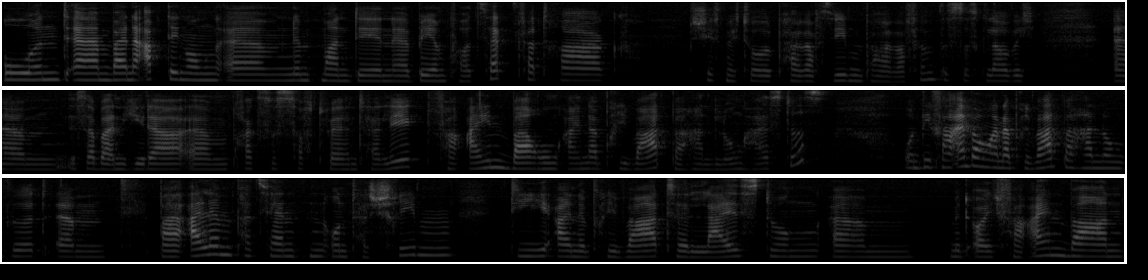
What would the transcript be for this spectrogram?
Und ähm, bei einer Abdingung ähm, nimmt man den äh, BMVZ-Vertrag, schießt mich tot, Paragraph 7, Paragraph 5 ist das, glaube ich, ähm, ist aber in jeder ähm, Praxissoftware hinterlegt. Vereinbarung einer Privatbehandlung heißt es. Und die Vereinbarung einer Privatbehandlung wird ähm, bei allen Patienten unterschrieben, die eine private Leistung ähm, mit euch vereinbaren,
